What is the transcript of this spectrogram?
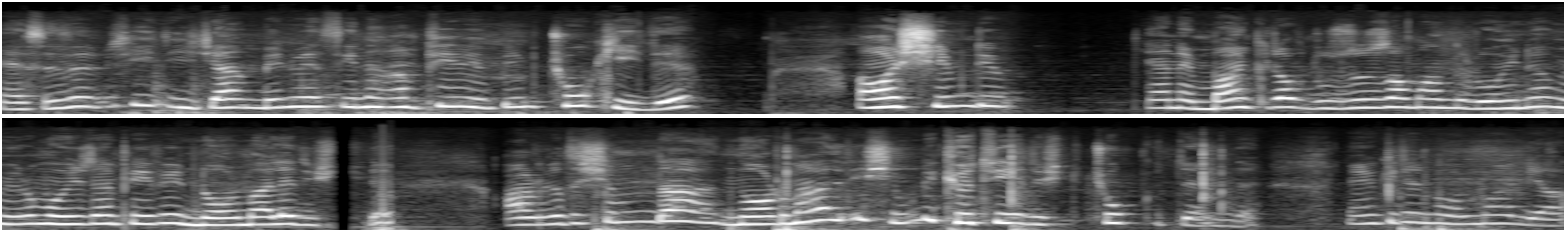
ya size bir şey diyeceğim. Benim eskiden PvP'm çok iyiydi. Ama şimdi yani Minecraft uzun zamandır oynamıyorum. O yüzden PvP normale düştü. Arkadaşım da normaldi şimdi kötüye düştü. Çok kötü hem de. Benimki de normal ya.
